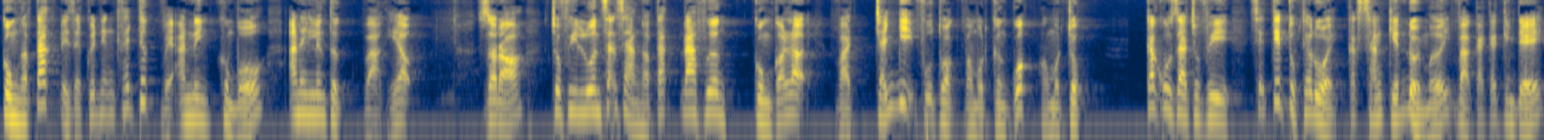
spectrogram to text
cùng hợp tác để giải quyết những thách thức về an ninh, khủng bố, an ninh lương thực và khí hậu. Do đó, châu Phi luôn sẵn sàng hợp tác đa phương cùng có lợi và tránh bị phụ thuộc vào một cường quốc hoặc một trục. Các quốc gia châu Phi sẽ tiếp tục theo đuổi các sáng kiến đổi mới và cải cách kinh tế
